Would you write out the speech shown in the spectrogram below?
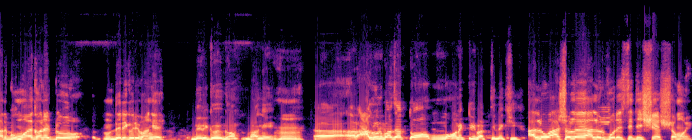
আর ঘুমো এখন একটু দেরি করে ভাঙে। দেরি করে ঘম- ভাঙে। হুম। আর আলুর বাজার তো অনেকটাই বাড়তি নাকি? আলু আসলে আলুর পরিস্থিতি শেষ সময়।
